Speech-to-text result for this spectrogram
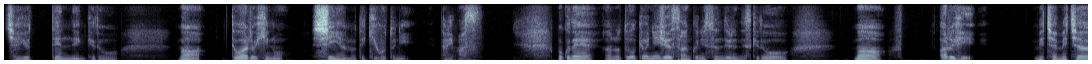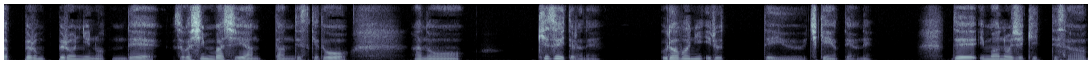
ちゃ言ってんねんけど、まあ、とある日の深夜の出来事になります。僕ね、あの、東京23区に住んでるんですけど、まあ、ある日、めちゃめちゃペロンペロンに乗んで、それが新橋やったんですけど、あの、気づいたらね、浦和にいるっていう事件やったよね。で、今の時期ってさ、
